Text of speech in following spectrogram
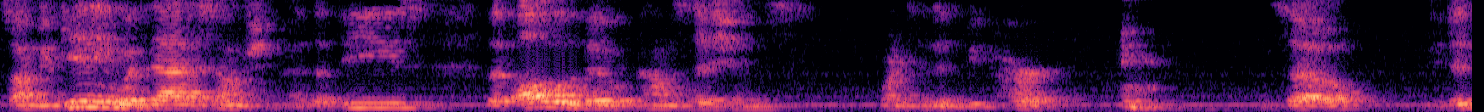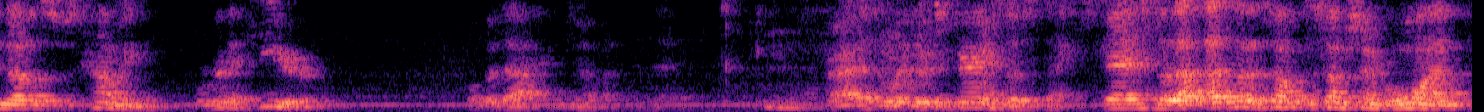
So I'm beginning with that assumption that these that all of the biblical compositions were intended to be heard. And so, if you didn't know this was coming, we're going to hear Obadiah and Jonah today. Right, as a way to experience those things. Okay, so that, that's assumption number one.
